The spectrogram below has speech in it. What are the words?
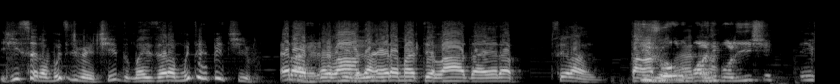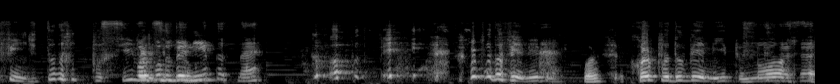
Isso era muito divertido, mas era muito repetitivo. Era Ah, era bolada, era martelada, era, sei lá, Tijolo, nada. bola de boliche, enfim, de tudo possível. corpo do. Benito, né? Corpo do Benito. Corpo. Corpo do Benito, nossa.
